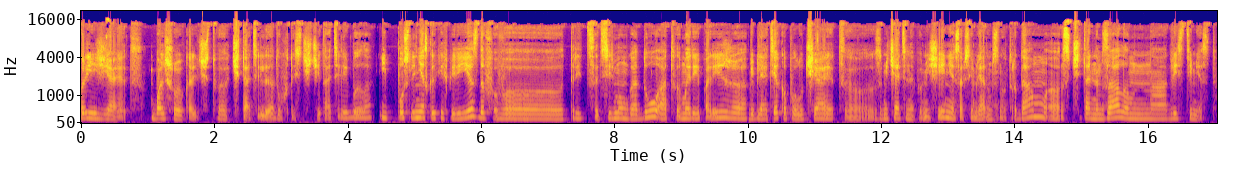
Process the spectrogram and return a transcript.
приезжает большое количество читателей, до двух тысяч читателей было. И после нескольких переездов в 1937 году от мэрии Парижа библиотека получает э, замечательное помещение совсем рядом с Нотр-Дам э, с читальным залом на 200 мест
